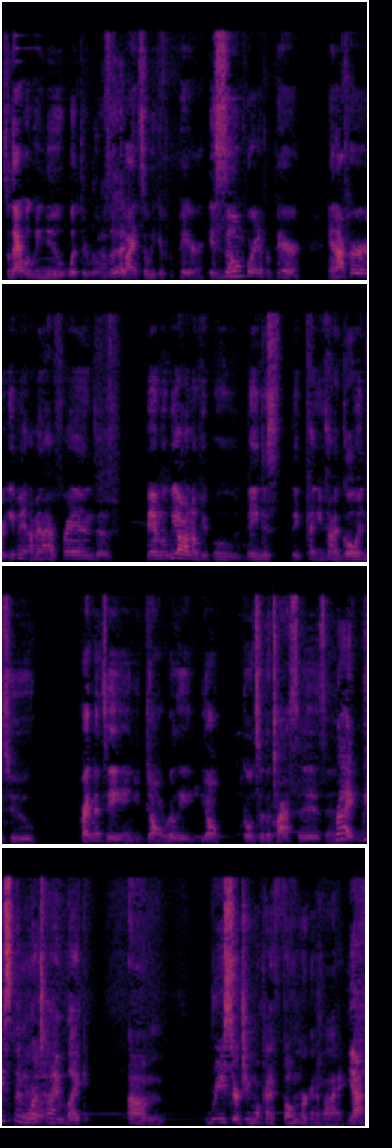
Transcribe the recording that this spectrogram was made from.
So that way we knew what the rooms Oh, looked good. like, so we could prepare. It's so Mhm. important to prepare And I've heard even I mean I have friends of family. We all know people who they just they you kind of go into pregnancy and you don't really you don't go to the classes and Right. We spend more Yeah. time like um, researching what kind of phone we're going to buy yeah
